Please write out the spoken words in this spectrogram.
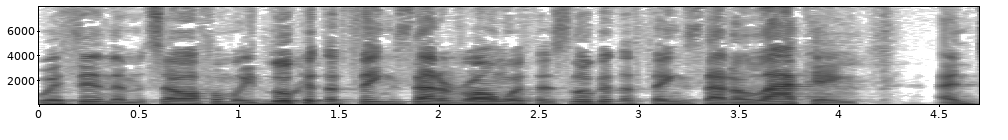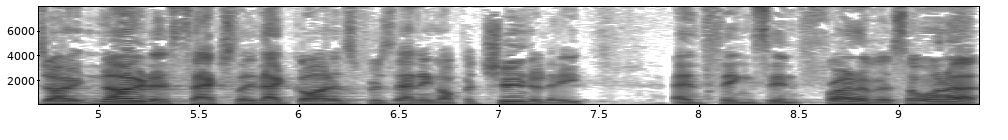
within them. And so often we look at the things that are wrong with us, look at the things that are lacking, and don't notice actually that God is presenting opportunity and things in front of us. I want to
